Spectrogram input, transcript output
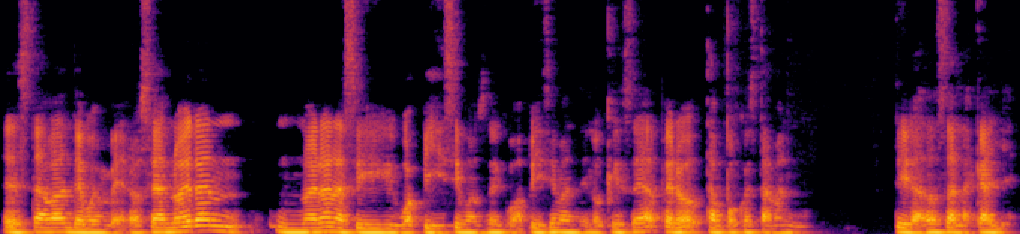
estaban de buen ver, o sea, no eran, no eran así guapísimos, ni guapísimas, ni lo que sea, pero tampoco estaban tirados a la calle.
